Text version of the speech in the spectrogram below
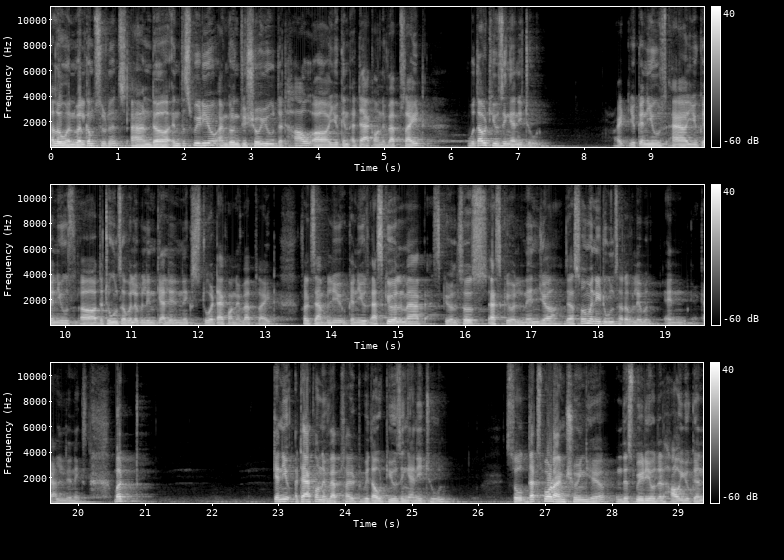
Hello and welcome students. And uh, in this video I'm going to show you that how uh, you can attack on a website without using any tool. Right? You can use uh, you can use uh, the tools available in Kali Linux to attack on a website. For example you can use SQL map SQL Sys SQL Ninja. There are so many tools are available in Kali Linux. But can you attack on a website without using any tool? So that's what i'm showing here in this video that how you can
